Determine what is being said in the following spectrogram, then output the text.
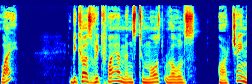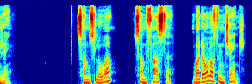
Why? Because requirements to most roles are changing. Some slower, some faster, but all of them change.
